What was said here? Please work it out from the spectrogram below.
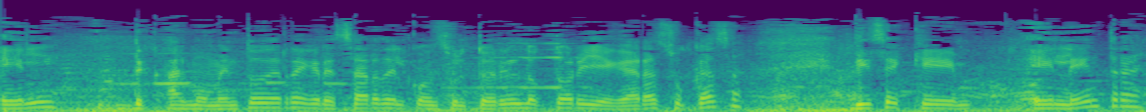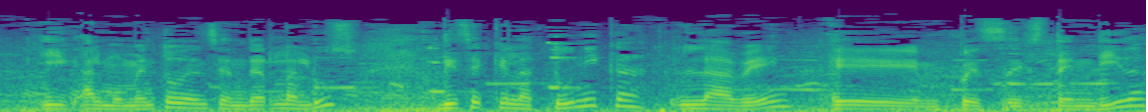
él, al momento de regresar del consultorio del doctor y llegar a su casa, dice que él entra y al momento de encender la luz, dice que la túnica la ve eh, pues extendida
